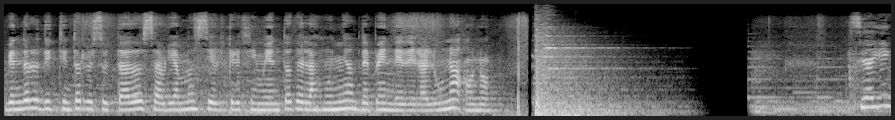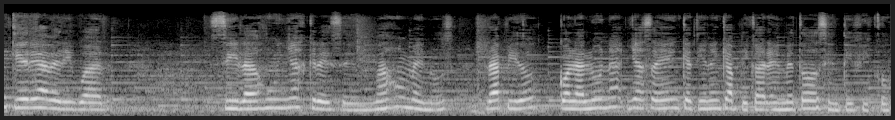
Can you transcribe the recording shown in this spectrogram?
Viendo los distintos resultados sabríamos si el crecimiento de las uñas depende de la luna o no. Si alguien quiere averiguar si las uñas crecen más o menos rápido con la luna, ya saben que tienen que aplicar el método científico.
